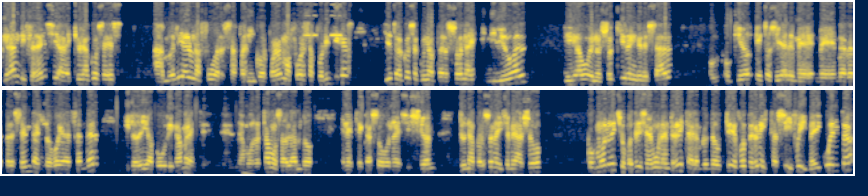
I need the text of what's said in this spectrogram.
gran diferencia es que una cosa es ampliar una fuerza para incorporar más fuerzas políticas y otra cosa que una persona individual diga, bueno, yo quiero ingresar o, quiero, estos ideales me, representan y los voy a defender y lo diga públicamente. Eh, digamos, no estamos hablando en este caso de una decisión de una persona y dice, mira, yo, como lo he dicho Patricia en alguna entrevista, le han preguntado, ¿usted fue peronista? Sí, fui, me di cuenta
